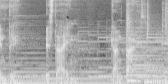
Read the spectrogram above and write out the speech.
Inteligente está en Cantares.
